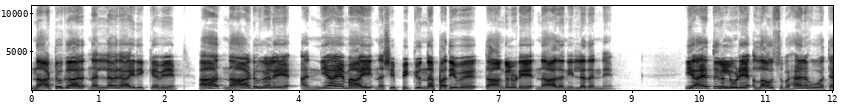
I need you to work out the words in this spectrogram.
നാട്ടുകാർ നല്ലവരായിരിക്കവേ ആ നാടുകളെ അന്യായമായി നശിപ്പിക്കുന്ന പതിവ് താങ്കളുടെ നാഥനില്ല തന്നെ ഈ ആയത്തുകളിലൂടെ അള്ളാഹു സുബാനഹുവത്തെ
